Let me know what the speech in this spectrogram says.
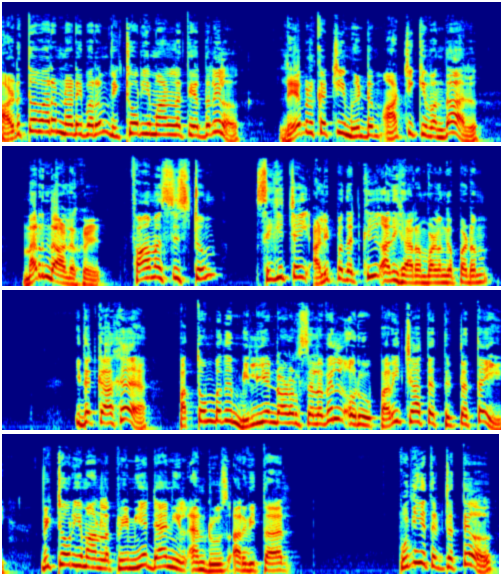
அடுத்த வாரம் நடைபெறும் விக்டோரிய மாநில தேர்தலில் லேபர் கட்சி மீண்டும் ஆட்சிக்கு வந்தால் மருந்தாளர்கள் பார்மசிஸ்டும் சிகிச்சை அளிப்பதற்கு அதிகாரம் வழங்கப்படும். இதற்காக பத்தொன்பது மில்லியன் டாலர் செலவில் ஒரு பரிச்சாத்த திட்டத்தை விக்டோரிய மாநில பிரீமியர் டேனியல் ஆண்ட்ரூஸ் அறிவித்தார். புதிய திட்டத்தில்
